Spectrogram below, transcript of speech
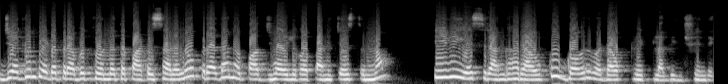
జగ్గంపేట ప్రభుత్వోన్నత పాఠశాలలో ప్రధాన ఉపాధ్యాయులుగా పనిచేస్తున్న టీవీఎస్ రంగారావుకు గౌరవ డాక్టరేట్ లభించింది.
